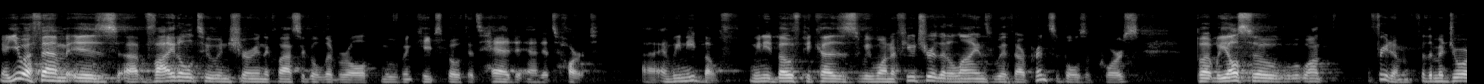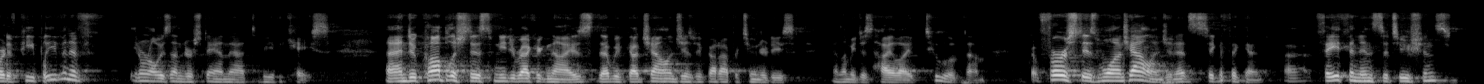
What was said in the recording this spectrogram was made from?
Know, UFM is uh, vital to ensuring the classical liberal movement keeps both its head and its heart. Uh, and we need both. We need both because we want a future that aligns with our principles, of course, but we also want freedom for the majority of people, even if you don't always understand that to be the case. And to accomplish this, we need to recognize that we've got challenges, we've got opportunities, and let me just highlight two of them. First is one challenge, and it's significant. Uh, faith in institutions,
